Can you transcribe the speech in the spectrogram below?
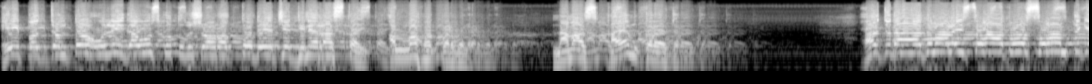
এই পর্যন্ত উলি গাউস কুতুব রক্ত দিয়েছে দিনের রাস্তায়। আল্লাহ আকবার বলে। নামাজ কায়েম করার জন্য। সালাম থেকে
